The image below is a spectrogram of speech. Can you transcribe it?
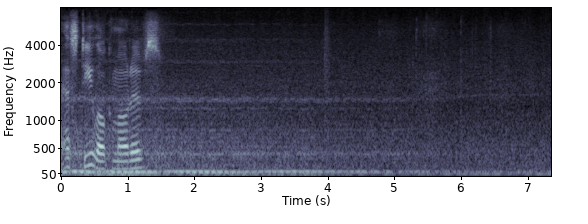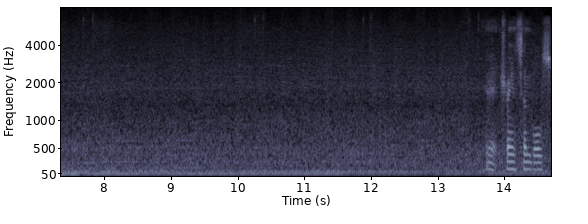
SD locomotives. And train symbols.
